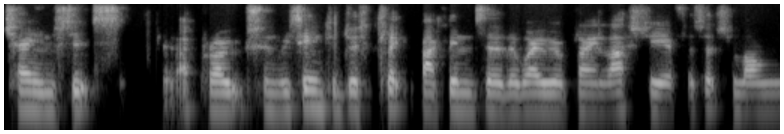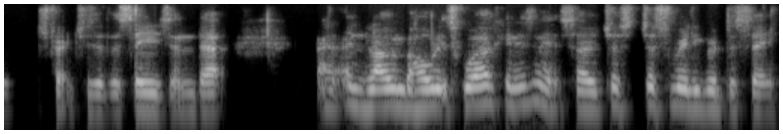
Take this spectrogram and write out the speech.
changed its approach, and we seem to just click back into the way we were playing last year for such long stretches of the season. That, and lo and behold, it's working, isn't it? So just just really good to see.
